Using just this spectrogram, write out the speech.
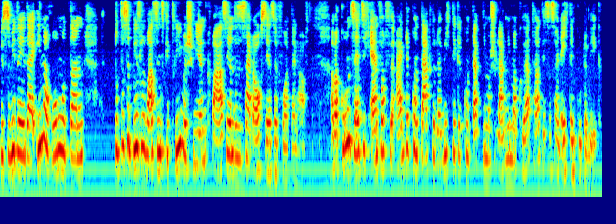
bist du wieder in der Erinnerung und dann tut das ein bisschen was ins Getriebe schmieren quasi und das ist halt auch sehr, sehr vorteilhaft. Aber grundsätzlich einfach für alte Kontakte oder wichtige Kontakte, die man schon lange nicht mehr gehört hat, ist das halt echt ein guter Weg.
